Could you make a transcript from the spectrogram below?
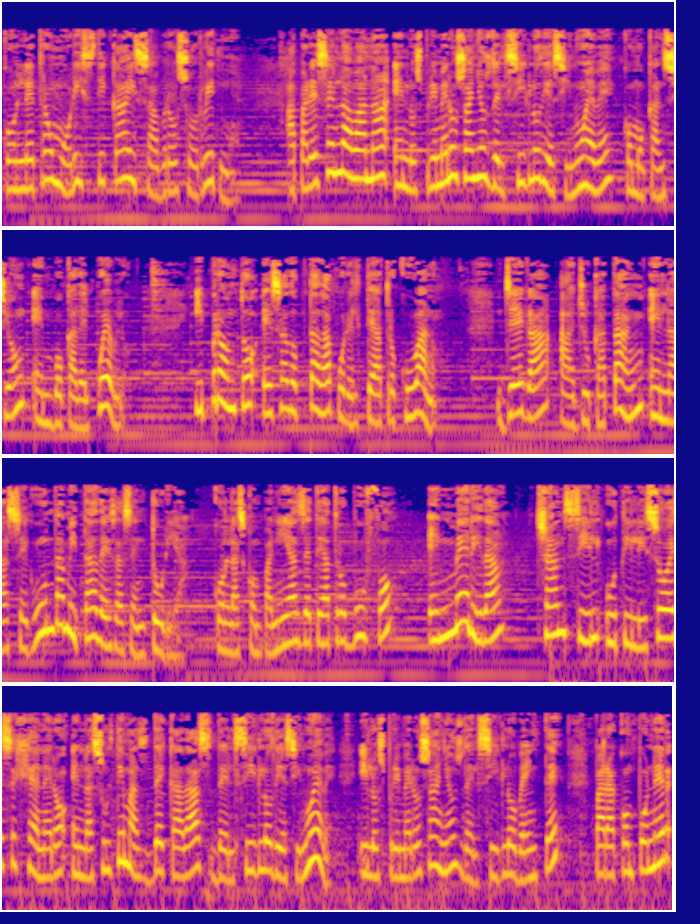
con letra humorística y sabroso ritmo. Aparece en La Habana en los primeros años del siglo XIX como canción en boca del pueblo y pronto es adoptada por el teatro cubano. Llega a Yucatán en la segunda mitad de esa centuria, con las compañías de teatro bufo. En Mérida Sil utilizó ese género en las últimas décadas del siglo XIX y los primeros años del siglo XX para componer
